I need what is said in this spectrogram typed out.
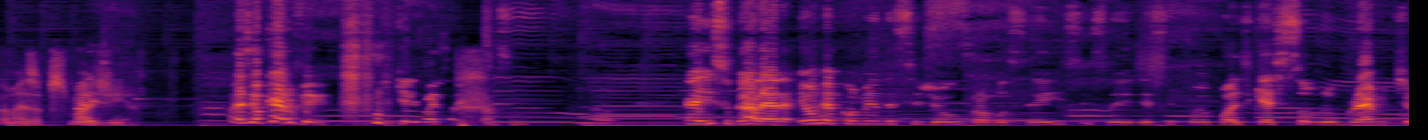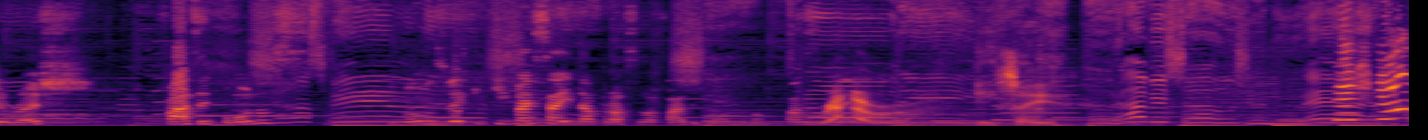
Tá mais acostumadinho. Mas, mas eu quero ver o que ele vai sair próximo. É isso, galera. Eu recomendo esse jogo para vocês. Esse, esse, foi o podcast sobre o Gravity Rush, fase bônus. E vamos ver o que, que, vai sair da próxima fase bônus. Vamos fazer. Isso aí. Beijo.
